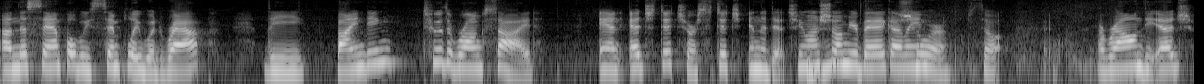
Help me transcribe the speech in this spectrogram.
On this sample, we simply would wrap the binding to the wrong side and edge stitch or stitch in the ditch. You want to mm-hmm. show them your bag, Eileen? Sure. So around the edge,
